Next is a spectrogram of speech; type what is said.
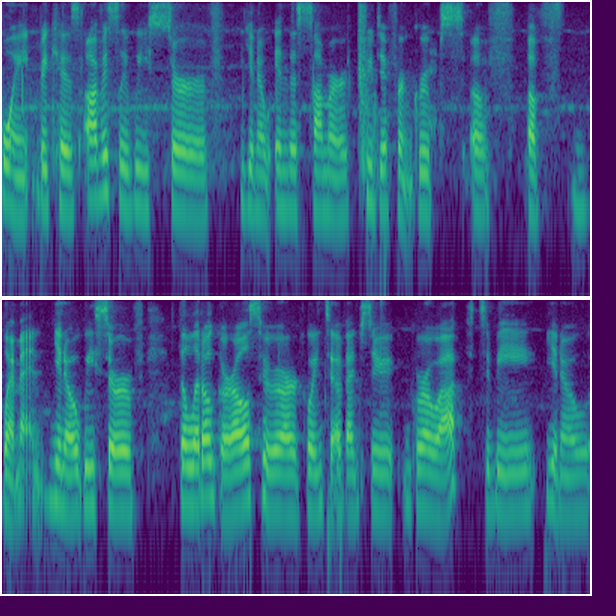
point because obviously we serve you know in the summer two different groups of of women. You know we serve the little girls who are going to eventually grow up to be you know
